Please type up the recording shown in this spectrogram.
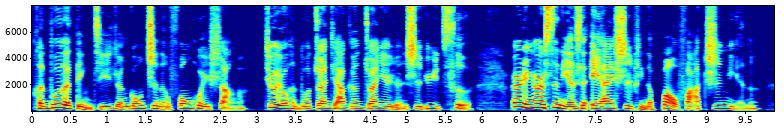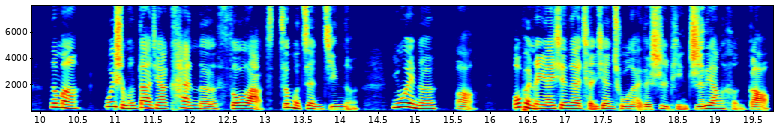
很多的顶级人工智能峰会上啊，就有很多专家跟专业人士预测，二零二四年是 AI 视频的爆发之年呢。那么，为什么大家看了 Solar 这么震惊呢？因为呢，啊，OpenAI 现在呈现出来的视频质量很高，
